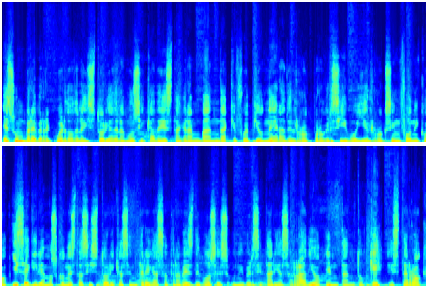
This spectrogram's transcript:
es un breve recuerdo de la historia de la música de esta gran banda que fue pionera del rock progresivo y el rock sinfónico y seguiremos con estas históricas entregas a través de Voces Universitarias Radio, en tanto que este rock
